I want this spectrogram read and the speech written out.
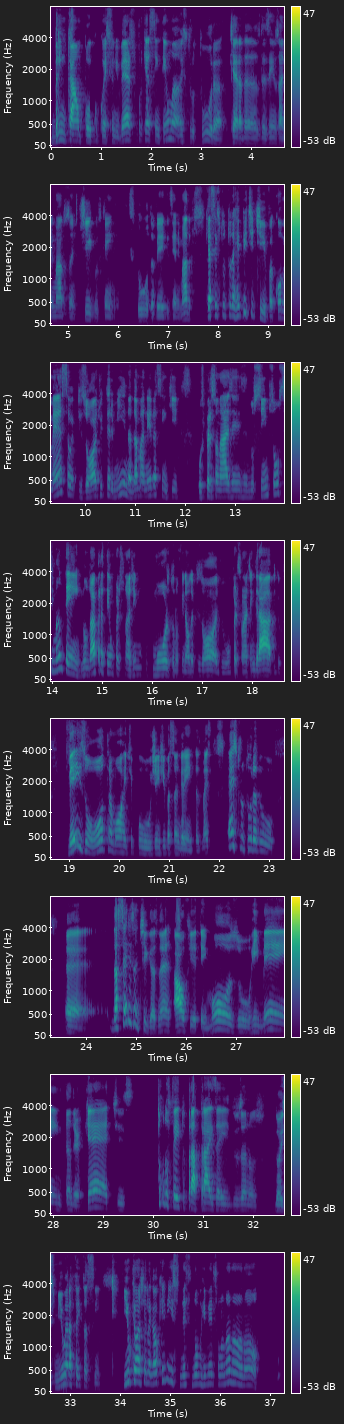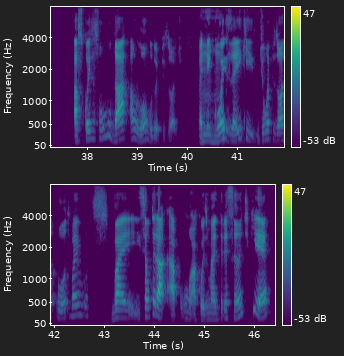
brincar um pouco com esse universo, porque assim, tem uma estrutura que era dos desenhos animados antigos, quem estuda, vê desenho animado, que essa estrutura repetitiva. Começa o episódio e termina da maneira assim que os personagens dos Simpsons se mantêm. Não dá para ter um personagem morto no final do episódio, um personagem grávido. Vez ou outra morre, tipo, gengivas sangrentas, mas é a estrutura do. é, das séries antigas, né? Alf e Teimoso, He-Man, Thundercats, tudo feito para trás aí dos anos 2000 era feito assim. E o que eu achei legal é que nisso, nesse novo He-Man, eles falaram, não, não, não, não. As coisas vão mudar ao longo do episódio. Vai ter Uhum. coisas aí que de um episódio para o outro vai, vai se alterar. A, a coisa mais interessante que é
